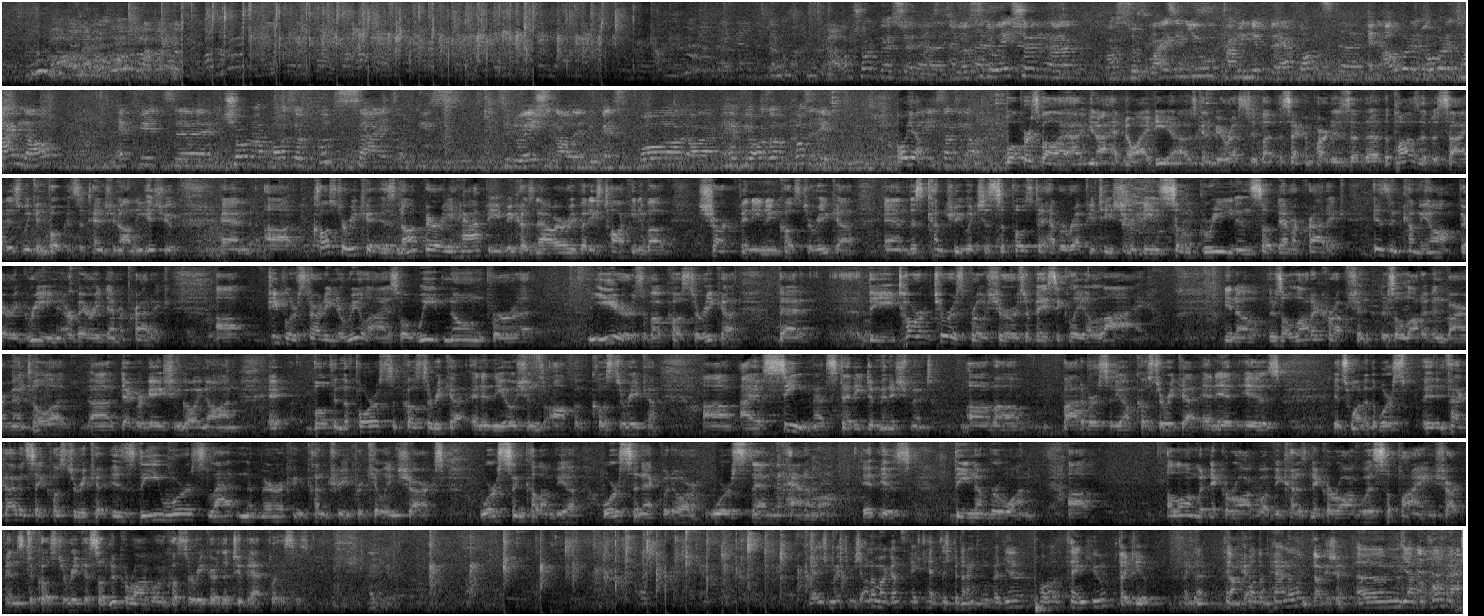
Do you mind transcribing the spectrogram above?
Uh, one short question. Uh, your situation uh, was surprising you coming here to the airport, and over the, over the time now, have it, uh, shown up also good sides of this situation now that you get support, or have you also positive? Oh, yeah. Getting something out. Well, first of all, I, I- you know, I had no idea I was going to be arrested. But the second part is that the, the positive side is we can focus attention on the issue. And uh, Costa Rica is not very happy because now everybody's talking about shark finning in Costa Rica, and this country, which is supposed to have a reputation of being so green and so democratic, isn't coming off very green or very democratic. Uh, people are starting to realize what we've known for. Uh, years about Costa Rica that the tourist brochures are basically a lie. You know, there's a lot of corruption, there's a lot of environmental uh, uh, degradation going on, eh, both in the forests of Costa Rica and in the oceans off of Costa Rica. Uh, I have seen that steady diminishment of uh, biodiversity off Costa Rica, and it is it's one of the worst. In fact, I would say Costa Rica is the worst Latin American country for killing sharks. Worse than Colombia, worse than Ecuador, worse than Panama. It is the number one. Uh, along with Nicaragua, because Nicaragua is supplying shark fins to Costa Rica. So Nicaragua and Costa Rica are the two bad places. Thank you. Ich möchte mich auch nochmal ganz recht herzlich bedanken bei dir, Paul. Thank you. Thank you. Thank you for the panel. Dankeschön. Ähm, ja, bevor wir,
